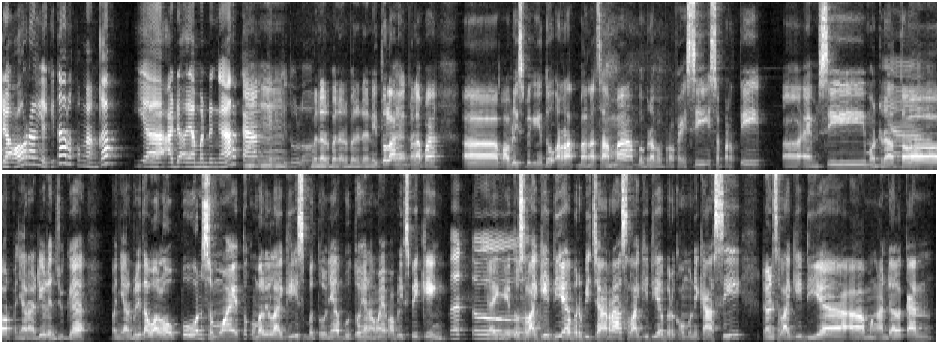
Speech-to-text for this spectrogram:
ada orang ya. Kita harus menganggap ya ada yang mendengarkan kayak Mm-mm. gitu loh. Benar benar benar dan itulah yang kenapa uh, public speaking itu erat banget sama beberapa profesi seperti uh, MC, moderator, penyiar radio dan juga penyiar berita walaupun semua itu kembali lagi sebetulnya butuh yang namanya public speaking. Betul. Kayak gitu. Selagi dia berbicara, selagi dia berkomunikasi dan selagi dia uh, mengandalkan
